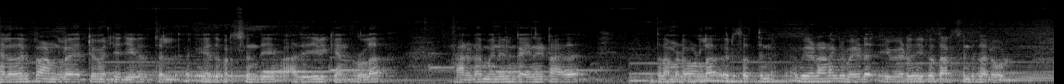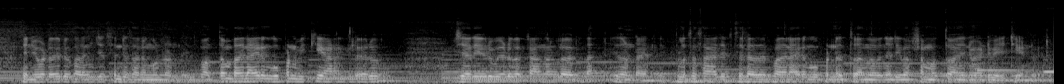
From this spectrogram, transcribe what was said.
നിലനിൽപ്പാണല്ലോ ഏറ്റവും വലിയ ജീവിതത്തിൽ ഏത് പ്രതിസന്ധിയും അതിജീവിക്കാനുള്ള ആരുടെ മുന്നിലും കൈനീട്ടാതെ. ഇപ്പോൾ നമ്മുടെ ഉള്ള ഒരു സ്വത്തിന് വീടാണെങ്കിൽ വീട് ഈ വീട് ഇരുപത്താറ് സെന്റ് സ്ഥലമുള്ളൂ പിന്നെ ഇവിടെ ഒരു പതിനഞ്ച് സെന്റ് സ്ഥലം കൊണ്ടുണ്ട്. ഇത് മൊത്തം പതിനായിരം കൂപ്പൺ വിൽക്കുകയാണെങ്കിൽ ഒരു ചെറിയൊരു വീട് വെക്കാമെന്നുള്ള ഒരു ഇത- ഇതുണ്ടായിരുന്നു. ഇപ്പോഴത്തെ സാഹചര്യത്തിൽ അതൊരു പതിനായിരം കൂപ്പൺ എത്തുക എന്ന് പറഞ്ഞാൽ ഈ വർഷം മൊത്തം അതിന് വേണ്ടി വെയിറ്റ് ചെയ്യേണ്ടി വരും.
